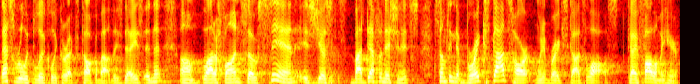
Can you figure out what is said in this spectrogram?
that's really politically correct to talk about these days, isn't it? Um, a lot of fun. So, sin is just by definition, it's something that breaks God's heart when it breaks God's laws. Okay, follow me here.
